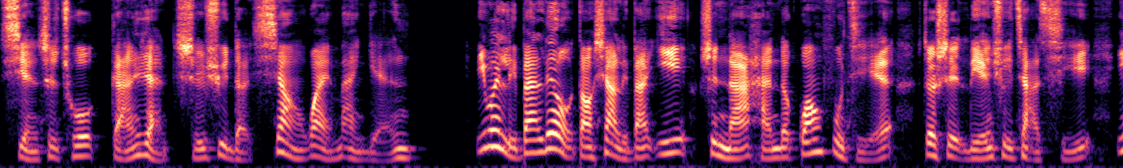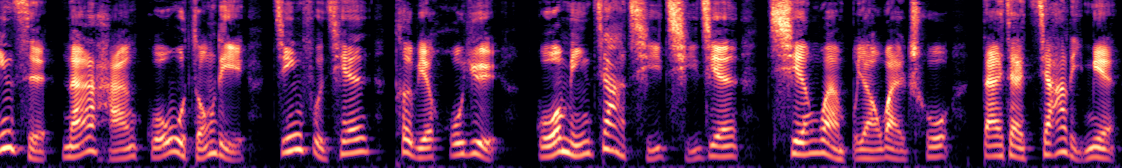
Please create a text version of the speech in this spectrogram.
显示出感染持续的向外蔓延。因为礼拜六到下礼拜一是南韩的光复节，这是连续假期，因此南韩国务总理金富谦特别呼吁，国民假期期间千万不要外出，待在家里面。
